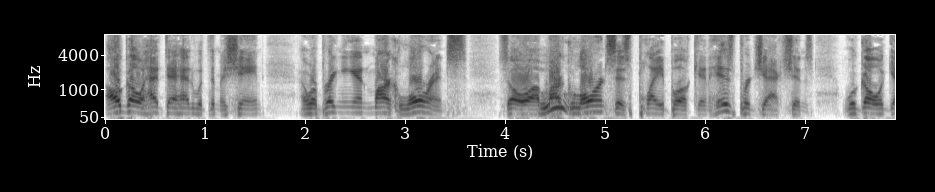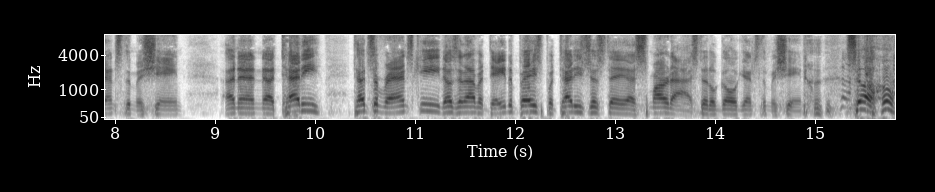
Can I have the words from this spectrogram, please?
I'll go head to head with the machine, and we're bringing in Mark Lawrence so uh, Mark Lawrence's playbook and his projections will go against the machine. And then uh, Teddy, Ted Sevransky doesn't have a database, but Teddy's just a, a smart ass that'll go against the machine. so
